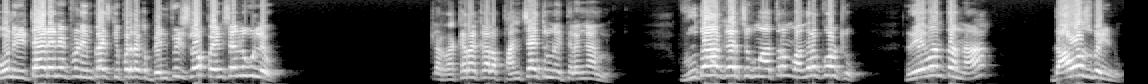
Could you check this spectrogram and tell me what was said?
పోనీ రిటైర్డ్ అయినటువంటి ఎంప్లాయీస్కి ఇప్పటిదాకా బెనిఫిట్స్ లేవు పెన్షన్లు కూడా లేవు. ఇట్లా రకరకాల పంచాయతీలు ఉన్నాయి తెలంగాణలో. వృధా ఖర్చుకు మాత్రం వందల కోట్లు. రేవంత్ అన్న దావోస్ పోయిండు.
